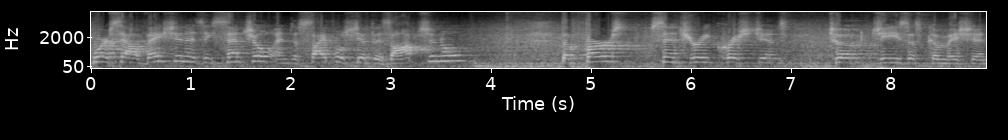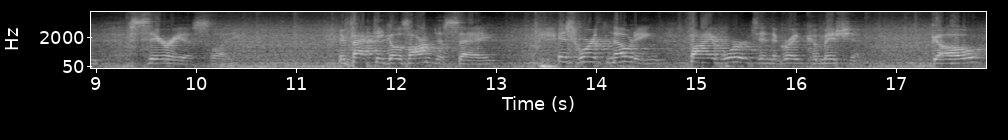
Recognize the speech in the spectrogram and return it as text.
where salvation is essential and discipleship is optional, the first century Christians took Jesus' commission seriously. In fact, he goes on to say, it's worth noting five words in the Great Commission go,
